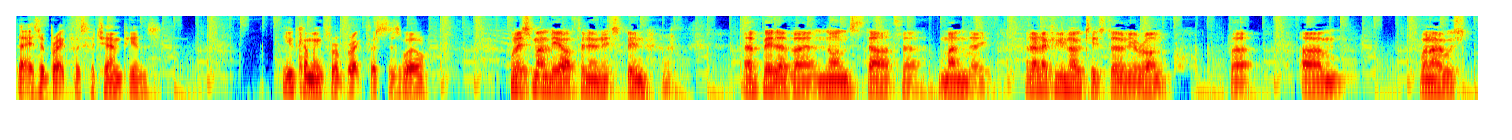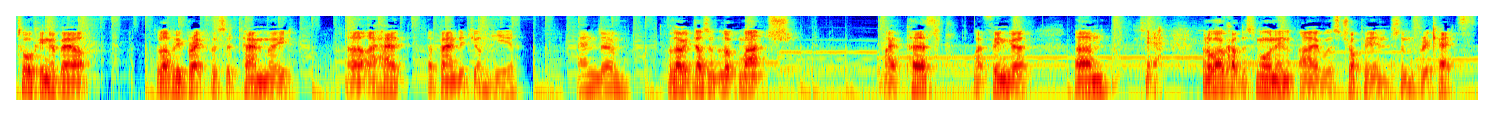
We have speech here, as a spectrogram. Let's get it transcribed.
That is a breakfast for champions. You coming for a breakfast as well? Well, it's Monday afternoon. It's been a bit of a non-starter Monday. I don't know if you noticed earlier on, but um, when I was talking about the lovely breakfast that Tam made, uh, I had a bandage on here. And um, although it doesn't look much, I pursed my finger. Um, yeah, when I woke up this morning, I was chopping some briquettes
